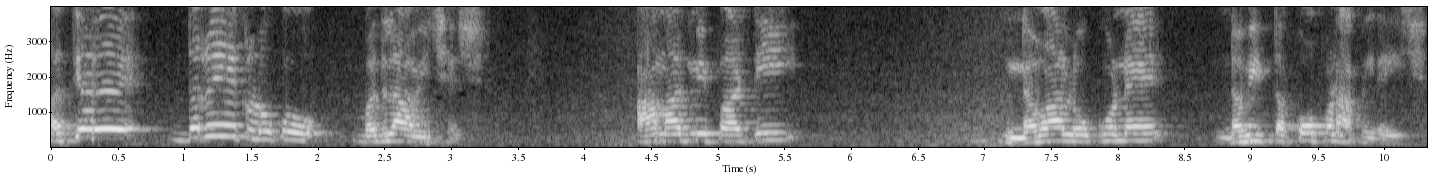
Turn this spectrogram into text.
અત્યારે દરેક લોકો બદલાવ ઈચ્છે છે. આમ આદમી પાર્ટી નવા લોકોને નવી તકો પણ આપી રહી છે.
